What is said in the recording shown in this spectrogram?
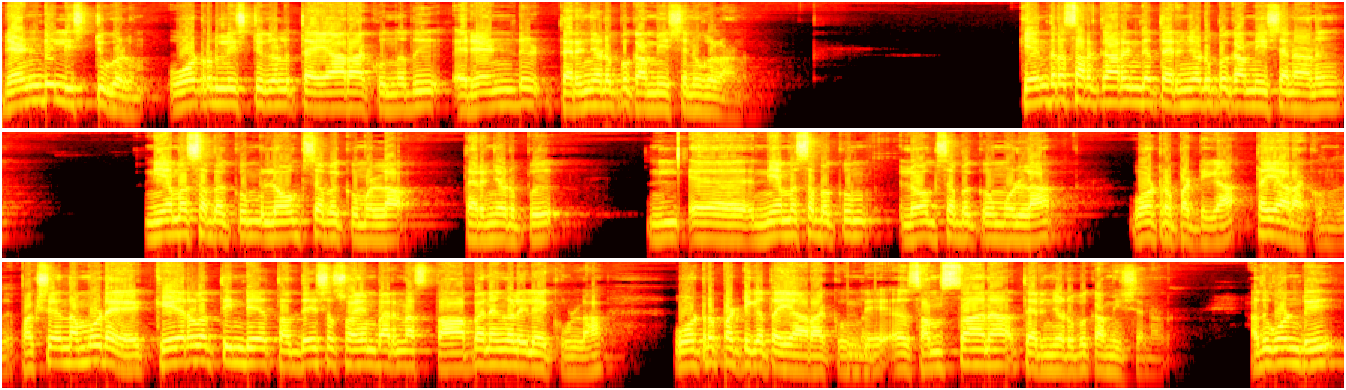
രണ്ട് ലിസ്റ്റുകളും വോട്ടർ ലിസ്റ്റുകൾ തയ്യാറാക്കുന്നത് രണ്ട് തെരഞ്ഞെടുപ്പ് കമ്മീഷനുകളാണ്. കേന്ദ്ര സർക്കാരിന്റെ തെരഞ്ഞെടുപ്പ് കമ്മീഷനാണ് നിയമസഭയ്ക്കും ലോക്സഭയ്ക്കുമുള്ള തെരഞ്ഞെടുപ്പ് നിയമസഭയ്ക്കും ലോക്സഭയ്ക്കുമുള്ള വോട്ടർ പട്ടിക തയ്യാറാക്കുന്നത്. പക്ഷേ നമ്മുടെ കേരളത്തിന്റെ തദ്ദേശ സ്വയംഭരണ സ്ഥാപനങ്ങളിലേക്കുള്ള വോട്ടർ പട്ടിക തയ്യാറാക്കുന്നത് സംസ്ഥാന തെരഞ്ഞെടുപ്പ് കമ്മീഷനാണ്. അതുകൊണ്ട്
